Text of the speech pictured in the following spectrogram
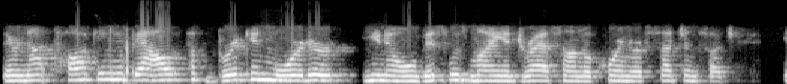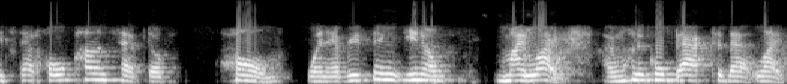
they're not talking about a brick and mortar, you know, this was my address on the corner of such and such. It's that whole concept of home when everything, you know, my life. I want to go back to that life.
